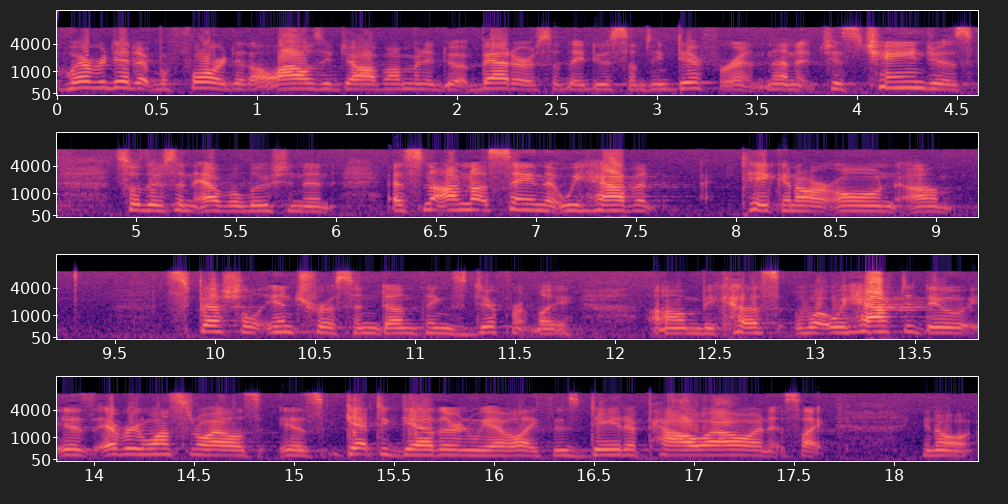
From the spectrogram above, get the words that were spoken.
whoever did it before did a lousy job, I'm going to do it better, so they do something different, and then it just changes. So there's an evolution, and not, I'm not saying that we haven't taken our own um, special interests and done things differently. Um, because what we have to do is every once in a while is, is get together and we have like this data powwow and it's like, you know,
